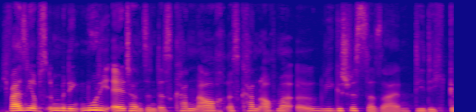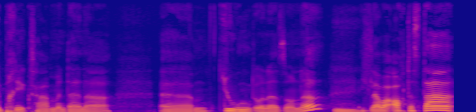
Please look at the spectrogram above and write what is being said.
ich weiß nicht, ob es unbedingt nur die Eltern sind. Es kann auch, es kann auch mal irgendwie Geschwister sein, die dich geprägt haben in deiner ähm, Jugend oder so, ne? Ich glaube auch, dass da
